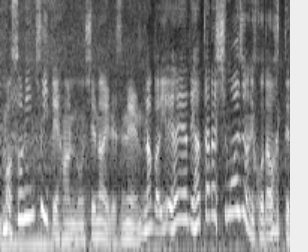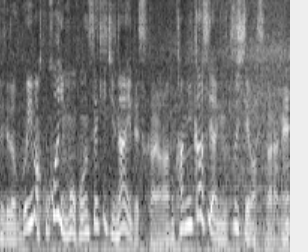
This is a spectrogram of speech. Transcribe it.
うん、まあそれについて反論してないですね。なんかやややたら島城にこだわってるけど僕今ここにもう本籍地ないですから上粕谷に移してますからね。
